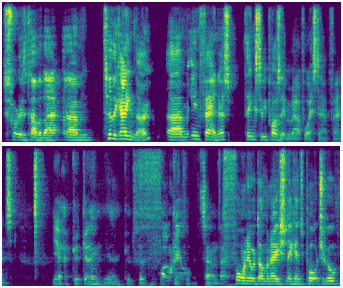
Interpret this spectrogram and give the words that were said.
just wanted to cover that. Um, to the game though. Um, in fairness, things to be positive about for West Ham fans. Yeah, good game. Yeah, good for, good for the town. Four 0 domination against Portugal.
